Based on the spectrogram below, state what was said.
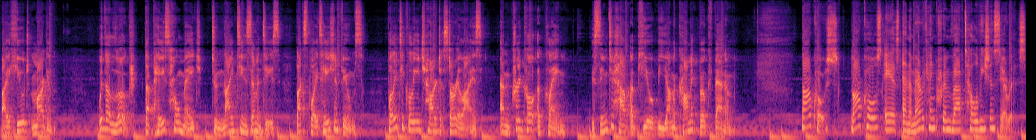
by a huge margin. With a look that pays homage to 1970s blaxploitation films, politically charged storylines, and critical acclaim, it seemed to have appeal beyond the comic book fandom. Narcos. Narcos is an American crime web television series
